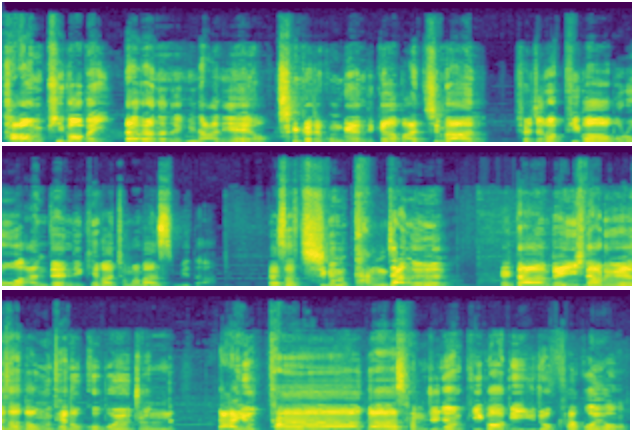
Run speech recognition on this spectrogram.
다음 픽업에 있다라는 의미는 아니에요. 지금까지 공개된 니케가 많지만 실제로 픽업으로 안된 니케가 정말 많습니다. 그래서 지금 당장은 일단 메인 시나리오에서 너무 대놓고 보여준 나유타가 3주년 픽업이 유력하고요.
